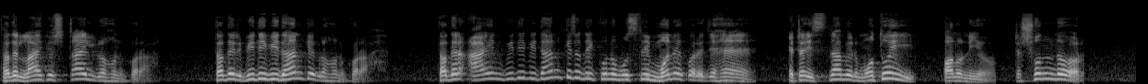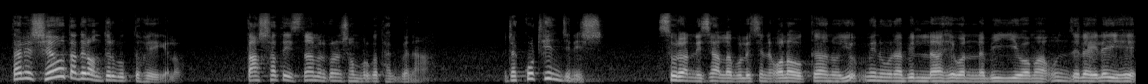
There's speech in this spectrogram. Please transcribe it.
তাদের লাইফ স্টাইল গ্রহণ করা, তাদের বিধিবিধানকে গ্রহণ করা। তাদের আইন বিধিবিধানকে যদি কোনো মুসলিম মনে করে যে হ্যাঁ এটা ইসলামের মতোই পালনীয়, এটা সুন্দর তাহলে সেও তাদের অন্তর্ভুক্ত হয়ে গেল। তার সাথে ইসলামের কোনো সম্পর্ক থাকবে না। এটা কঠিন জিনিস। সুরান নিসা আল্লাহ বলেছেন ওলাও কানু ইউমিনুনা বিল্লাহি ওয়ান নাবিয়্যি ওয়া মা উনজিলা ইলাইহি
